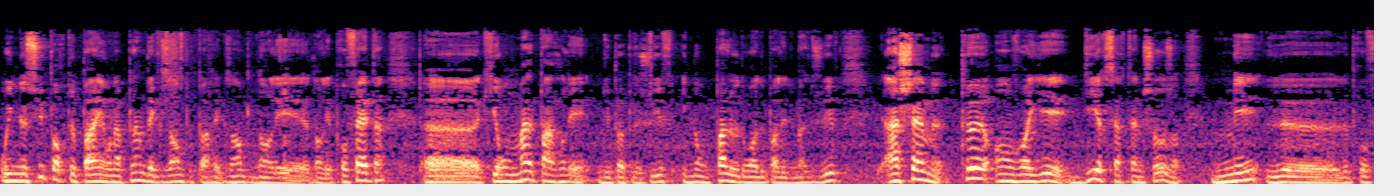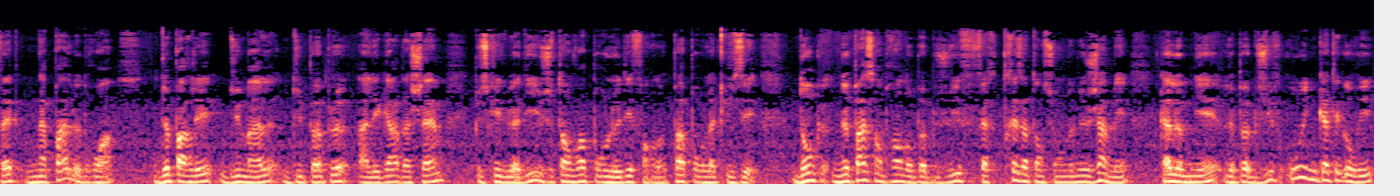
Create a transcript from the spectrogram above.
où il ne supporte pas, et on a plein d'exemples par exemple dans les, dans les prophètes, euh, qui ont mal parlé du peuple juif, ils n'ont pas le droit de parler du mal juif. Hachem peut envoyer, dire certaines choses, mais le, le prophète n'a pas le droit de parler du mal du peuple à l'égard d'Hachem, puisqu'il lui a dit, je t'envoie pour le défendre, pas pour l'accuser. Donc, ne pas s'en prendre au peuple juif, faire très attention de ne jamais calomnier le peuple juif ou une catégorie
